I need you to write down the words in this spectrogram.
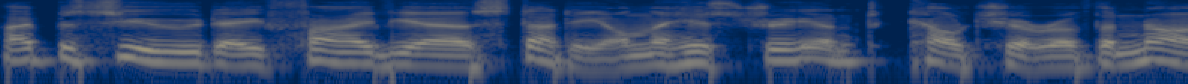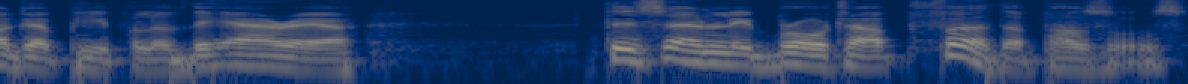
I pursued a five year study on the history and culture of the Naga people of the area. This only brought up further puzzles.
